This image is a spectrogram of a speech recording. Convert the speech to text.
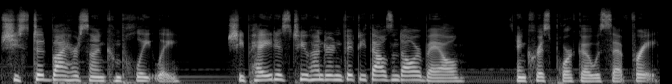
She stood by her son completely. She paid his $250,000 bail, and Chris Porco was set free.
